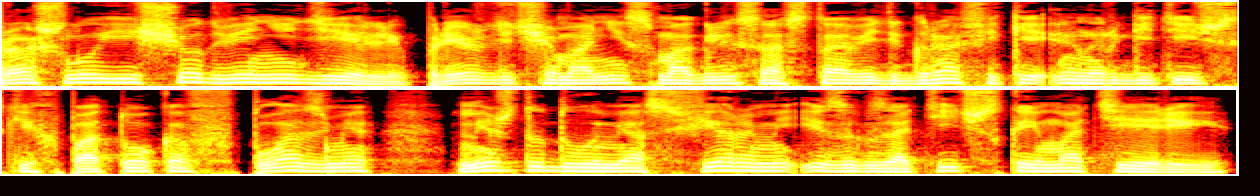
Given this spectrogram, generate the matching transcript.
Прошло еще две недели, прежде чем они смогли составить графики энергетических потоков в плазме между двумя сферами из экзотической материи.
